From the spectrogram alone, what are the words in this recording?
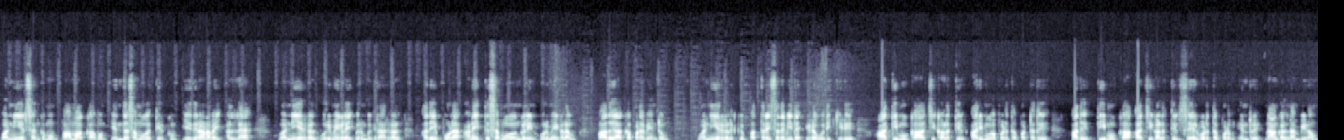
வன்னியர் சங்கமும் பாமகவும் எந்த சமூகத்திற்கும் எதிரானவை அல்ல. வன்னியர்கள் உரிமைகளை விரும்புகிறார்கள். அதே போல அனைத்து சமூகங்களின் உரிமைகளும் பாதுகாக்கப்பட வேண்டும். வன்னியர்களுக்கு பத்தரை சதவீத இடஒதுக்கீடு அதிமுக ஆட்சி காலத்தில் அறிமுகப்படுத்தப்பட்டது. அது திமுக ஆட்சி காலத்தில் செயல்படுத்தப்படும் என்று நாங்கள் நம்பினோம்.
